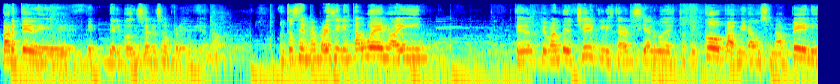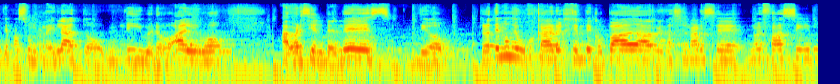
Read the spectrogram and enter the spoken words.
parte de- de- del consenso previo, ¿no? Entonces me parece que está bueno ahí te, te mando el checklist a ver si algo de esto te copa, miramos una peli, te paso un relato, un libro, algo, a ver si entendés. Digo, tratemos de buscar gente copada, relacionarse, no es fácil,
